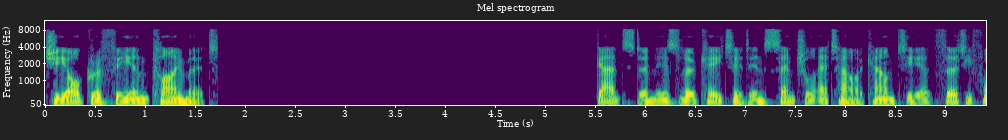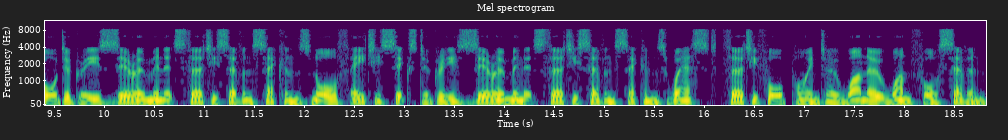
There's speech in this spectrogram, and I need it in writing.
Geography and climate Gadsden is located in central Etowah County at 34 degrees 0 minutes 37 seconds north 86 degrees 0 minutes 37 seconds west 34.010147,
